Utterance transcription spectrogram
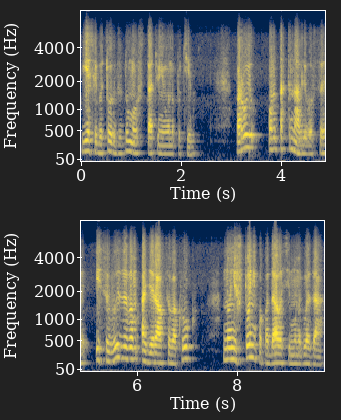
если бы тот вздумал встать у него на пути. Порой он останавливался и с вызовом озирался вокруг, но ничто не попадалось ему на глаза.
